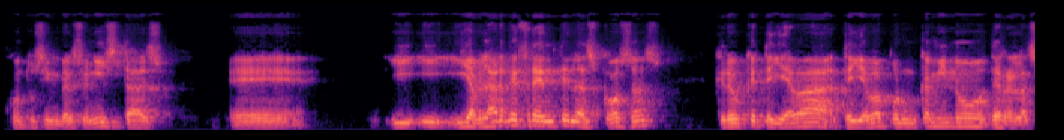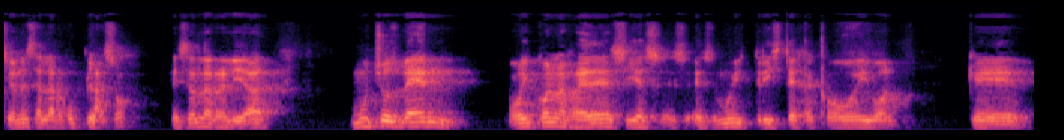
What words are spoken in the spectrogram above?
con tus inversionistas, eh, y, y, hablar de frente las cosas, creo que te lleva, te lleva por un camino de relaciones a largo plazo. Esa es la realidad. Muchos ven hoy con las redes, y es, es, muy triste, Jacobo y Ivonne, que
